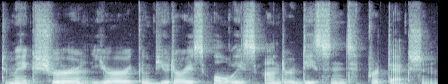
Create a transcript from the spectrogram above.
to make sure your computer is always under decent protection.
